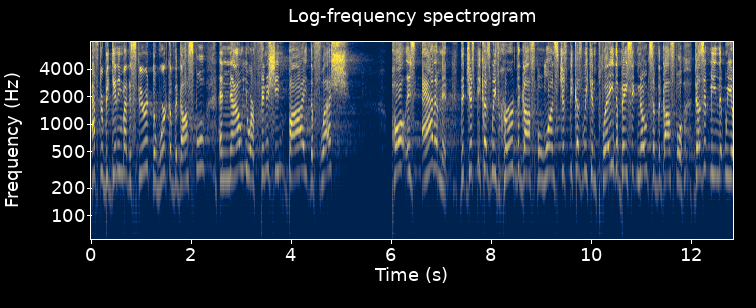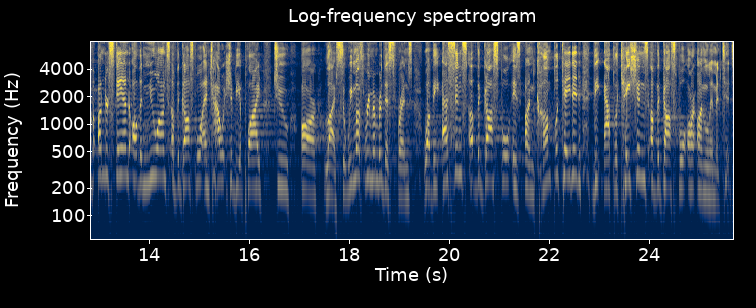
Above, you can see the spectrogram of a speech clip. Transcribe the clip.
After beginning by the Spirit the work of the gospel, and now you are finishing by the flesh? Paul is adamant that just because we've heard the gospel once, just because we can play the basic notes of the gospel, doesn't mean that we have understand all the nuance of the gospel and how it should be applied to our life. So we must remember this, friends. While the essence of the gospel is uncomplicated, the applications of the gospel are unlimited.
